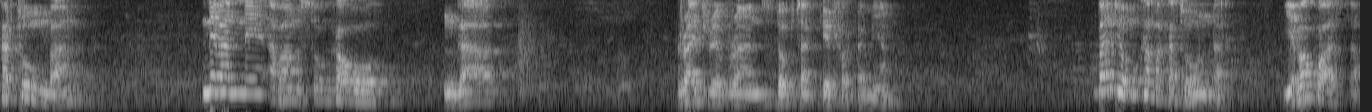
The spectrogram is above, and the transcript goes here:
katumba ne banne abamusookawo nga right reverend dr kefa kamya. Kuba nti omukama katonda yebakwasa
